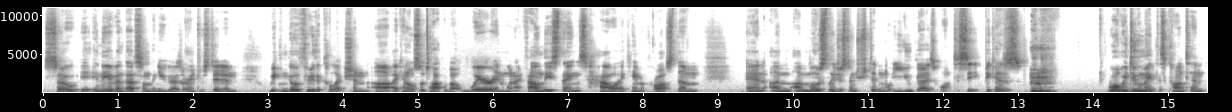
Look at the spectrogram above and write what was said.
So in the event that's something you guys are interested in, we can go through the collection. Uh, I can also talk about where and when I found these things, how I came across them, and I'm, I'm mostly just interested in what you guys want to see, because while we do make this content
